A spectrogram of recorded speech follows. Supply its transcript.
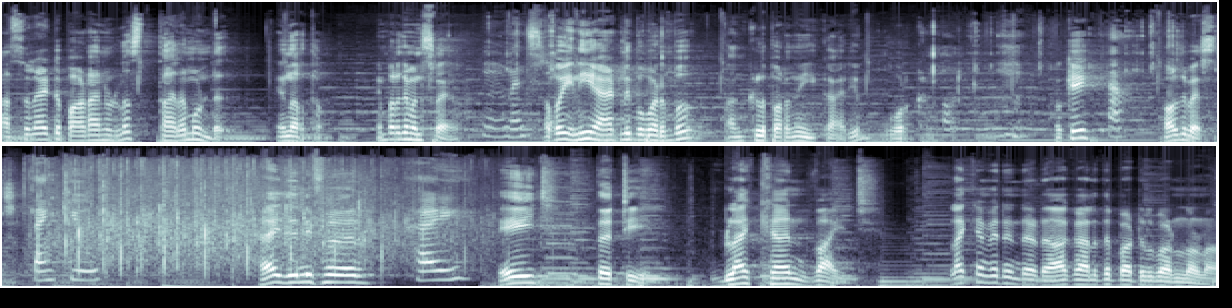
അസലായിട്ട് പാടാനുള്ള സ്ഥലമുണ്ട് എന്നർത്ഥം. ഞാൻ പറഞ്ഞ മനസ്സിലായോ? അപ്പോൾ ഇനി ആഡ് ലിബ് പാടുമ്പോൾ അങ്കിൾ പറഞ്ഞ ഈ കാര്യം ഓർക്കണം. Okay? All the best thank you hi Jennifer hi age thirteen black and white black and white എന്താ ആ കാലത്തെ പാട്ടുകൾ പാടുന്നതാണോ?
